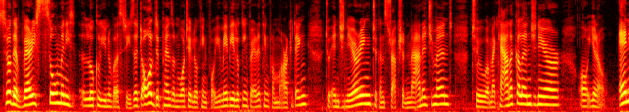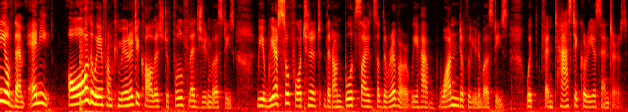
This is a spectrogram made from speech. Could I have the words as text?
So there are very so many uh, local universities. It all depends on what you're looking for. You may be looking for anything from marketing to engineering to construction management to a mechanical engineer or you know any of them any all the way from community college to full-fledged universities. We, we are so fortunate that on both sides of the river we have wonderful universities with fantastic career centers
